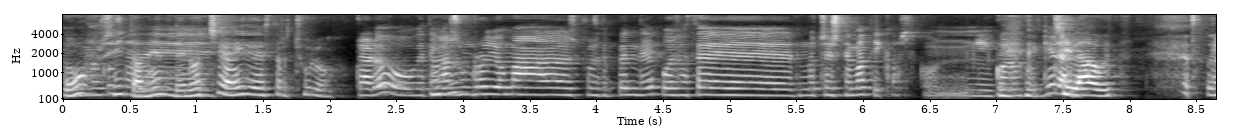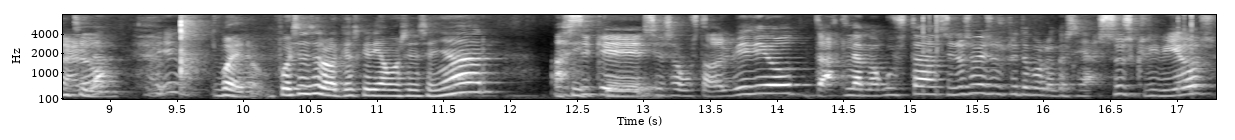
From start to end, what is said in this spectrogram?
Oh, una sí, cosa también, de noche ahí debe estar chulo. Claro, o que tengas un rollo más, pues depende, puedes hacer noches temáticas con el color que quieras. Chill out. Un Claro. Bueno, pues eso es lo que os queríamos enseñar. Así, que, si os ha gustado el vídeo, dadle a me gusta. Si no os habéis suscrito por lo que sea, suscribíos.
